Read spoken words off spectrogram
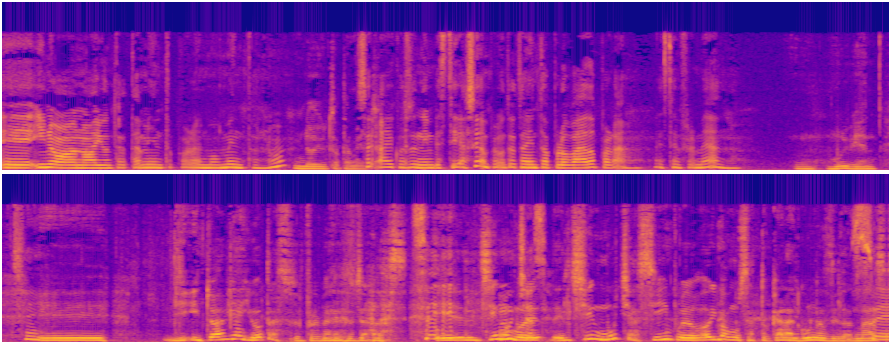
Eh, y no, no hay un tratamiento por el momento, ¿no? No hay un tratamiento. hay cosas en investigación, pero un tratamiento aprobado para esta enfermedad, ¿no? Mm, muy bien. Sí. Eh, y, todavía hay otras enfermedades raras. Sí, el muchas. El, muchas, sí, pues hoy vamos a tocar algunas de las más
